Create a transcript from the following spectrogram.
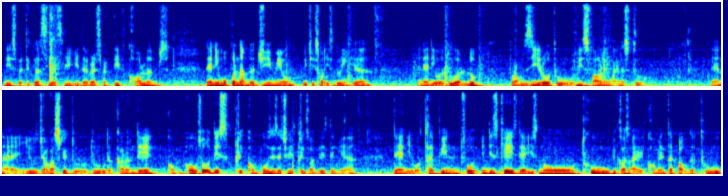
this particular CSV in the respective columns. Then you open up the Gmail which is what it's doing here and then it will do a loop from 0 to this file length minus 2 then I use JavaScript to do the current date compose. So this click compose is actually click on this thing here. Then it will type in so in this case there is no two because I commented out the two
